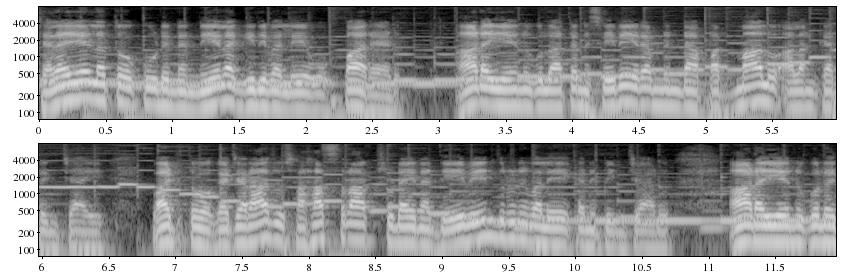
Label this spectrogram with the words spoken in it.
సెలయేళ్ళతో కూడిన నీలగిరివలే ఒప్పారాడు. ఆడ ఏనుగులు అతని శరీరం నిండా పద్మాలు అలంకరించాయి. వాటితో గజరాజు సహస్రాక్షుడైన దేవేంద్రుని వలె కనిపించాడు. ఆడ ఏనుగుల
